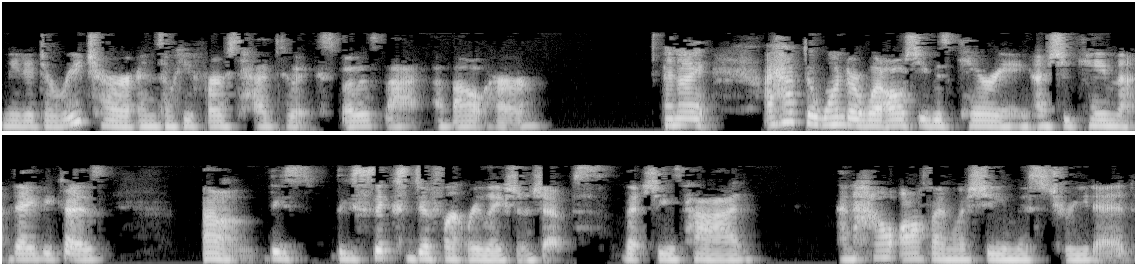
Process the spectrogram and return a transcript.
needed to reach her. And so he first had to expose that about her. And I, I have to wonder what all she was carrying as she came that day because, um, these, these six different relationships that she's had and how often was she mistreated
